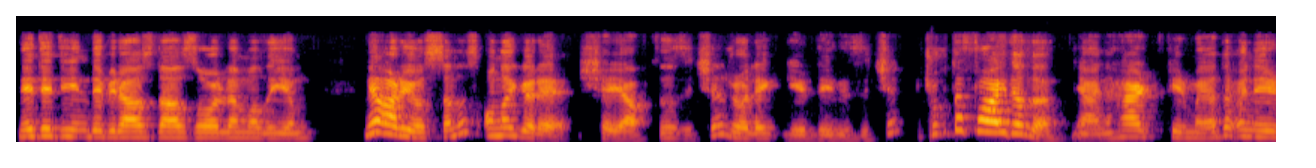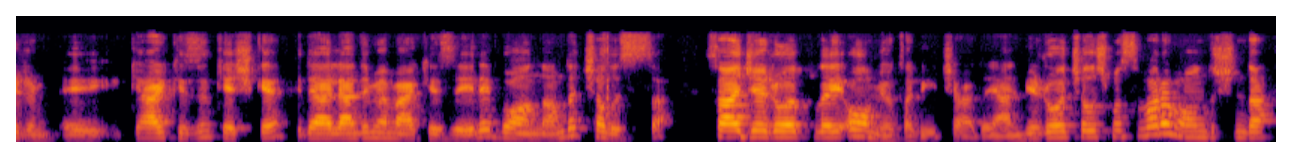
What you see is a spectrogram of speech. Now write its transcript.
ne dediğinde biraz daha zorlamalıyım ne arıyorsanız ona göre şey yaptığınız için, role girdiğiniz için çok da faydalı. Yani her firmaya da öneririm. E, herkesin keşke değerlendirme merkezleriyle bu anlamda çalışsa. Sadece role play olmuyor tabii içeride. Yani bir rol çalışması var ama onun dışında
